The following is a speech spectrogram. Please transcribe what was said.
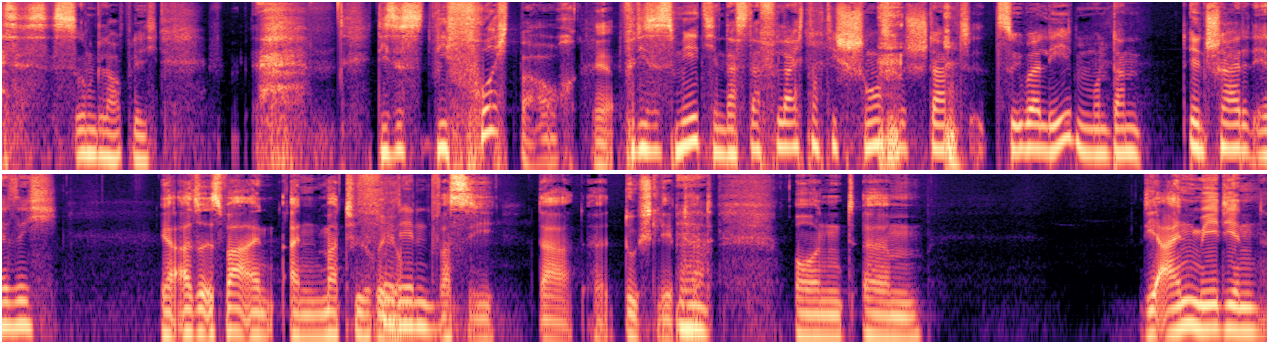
es ist unglaublich, dieses, wie furchtbar auch Ja. für dieses Mädchen, dass da vielleicht noch die Chance bestand zu überleben und dann entscheidet er sich, Ja, also es war ein, ein Martyrium, den- was sie da äh, durchlebt Ja. hat. Und ähm, die einen Medien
